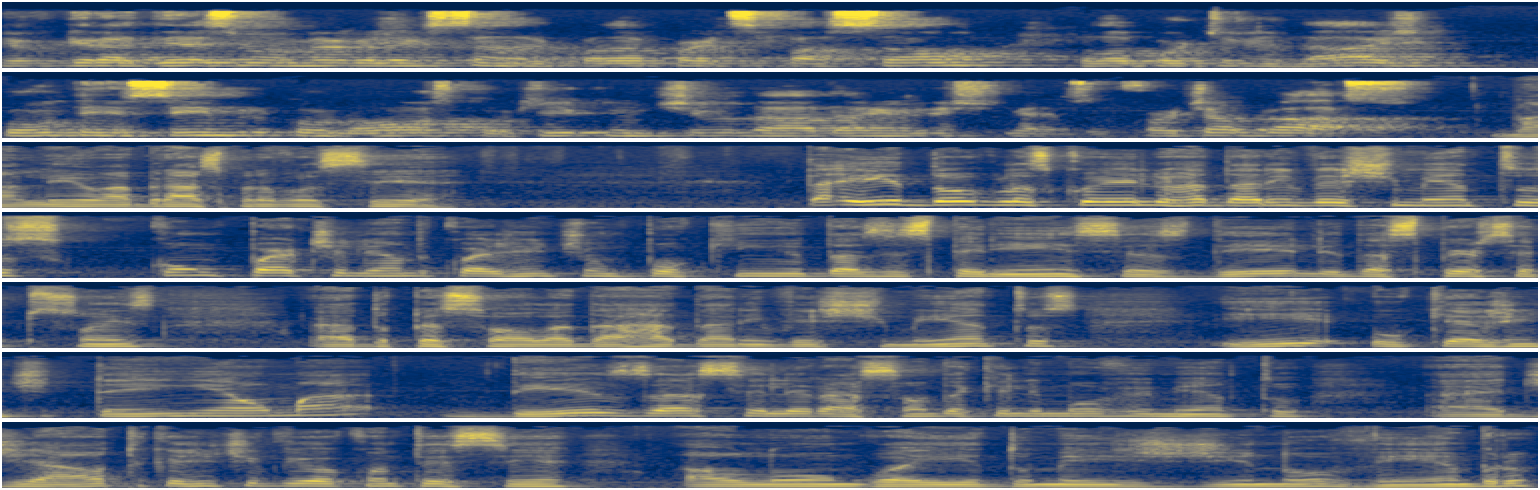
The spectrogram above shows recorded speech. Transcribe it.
Eu agradeço, meu amigo Alexandre, pela participação, pela oportunidade. Contem sempre conosco aqui com o time da Radar Investimentos. Um forte abraço. Valeu, abraço para você. Tá aí Douglas Coelho, Radar Investimentos, compartilhando com a gente um pouquinho das experiências dele, das percepções uh, do pessoal lá da Radar Investimentos. E o que a gente tem é uma desaceleração daquele movimento uh, de alta que a gente viu acontecer ao longo aí do mês de novembro.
